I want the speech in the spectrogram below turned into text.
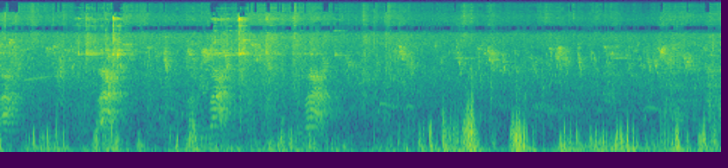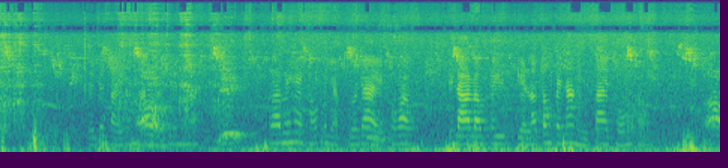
มามาเอาดิมามา เดี๋ยวจะใส่ข้างหลังไว้ด้วยนะคะ ดิ เพื่อไม่ให้เขาขยับตัวได้ เพราะว่าเวลาเราไปเปลี่ยนเราต้องไปนั่งอยู่ใต้ท้องเขาเอา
